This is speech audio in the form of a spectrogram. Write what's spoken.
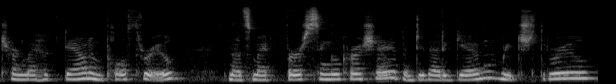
turn my hook down and pull through. And that's my first single crochet. I'm going to do that again, reach through.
